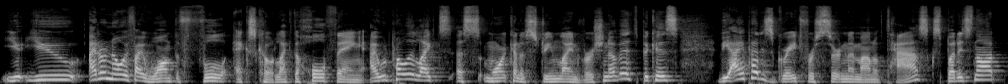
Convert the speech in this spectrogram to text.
you you I don't know if I want the full Xcode, like the whole thing. I would probably like a more kind of streamlined version of it because the iPad is great for a certain amount of tasks, but it's not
